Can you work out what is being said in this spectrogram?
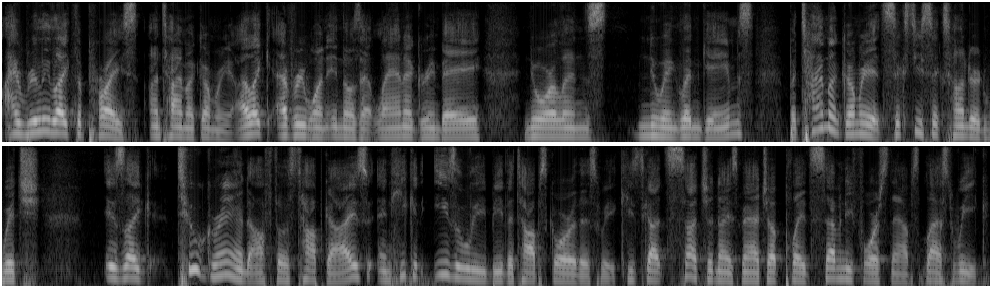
I really like the price on Ty Montgomery. I like everyone in those Atlanta, Green Bay, New Orleans, New England games, but Ty Montgomery at 6600, which is like two grand off those top guys, and he could easily be the top scorer this week. He's got such a nice matchup. Played 74 snaps last week,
